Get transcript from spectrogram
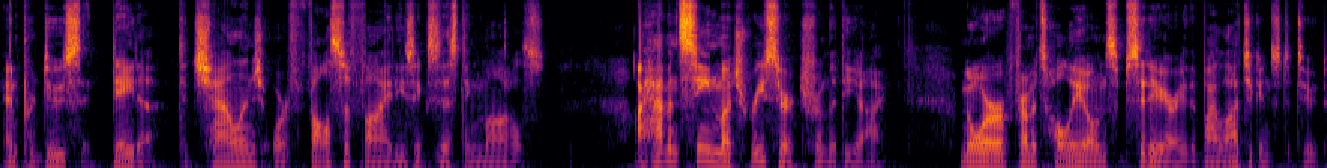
and produce data to challenge or falsify these existing models. I haven't seen much research from the DI, nor from its wholly owned subsidiary, the Biologic Institute.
